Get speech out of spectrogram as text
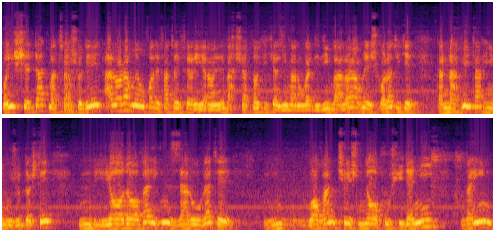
با این شدت مطرح شده علیرغم مخالفت های فرقه گرانی وحشتناکی که از این منور دیدیم و علیرغم اشکالاتی که در نحوه طرح این وجود داشته یادآور این ضرورت واقعا چشم ناپوشیدنی و این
